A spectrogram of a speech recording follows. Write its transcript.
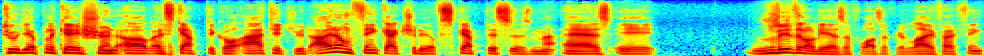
to the application of a skeptical attitude? I don't think actually of skepticism as a literally as a philosophy of life. I think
